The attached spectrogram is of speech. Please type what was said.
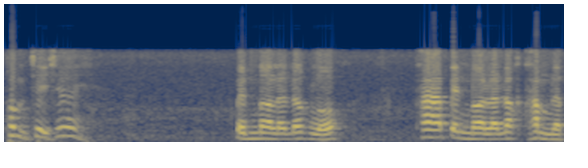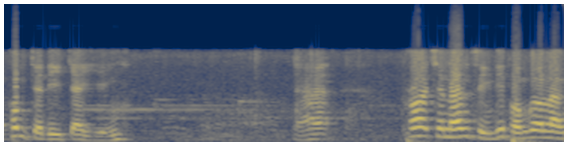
พ่อผมเฉยๆเป็นมรดกโลก ถ้าเป็นมรดกธรรมแล้วผมจะดีใจหญิง นะฮะ เพราะฉะนั้นสิ่งที่ผมกำลัง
